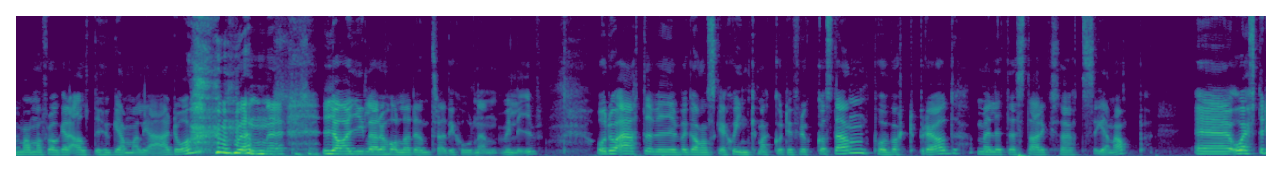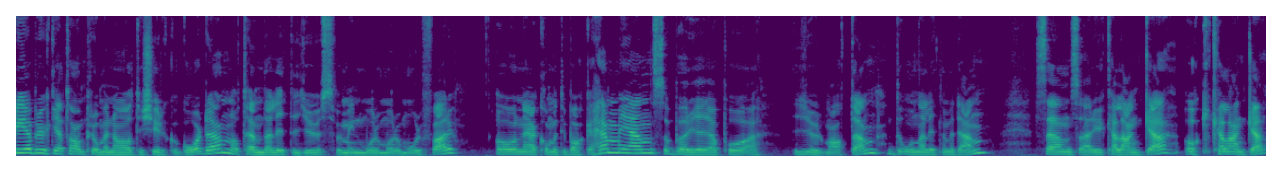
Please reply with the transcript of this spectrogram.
mamma frågar alltid hur gammal jag är då. Men eh, jag gillar att hålla den traditionen vid liv. Och då äter vi veganska skinkmackor till frukosten på vörtbröd med lite stark söt senap. Eh, och efter det brukar jag ta en promenad till kyrkogården och tända lite ljus för min mormor och morfar. Och när jag kommer tillbaka hem igen så börjar jag på julmaten, dona lite med den. Sen så är det ju kalanka och kalanka,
